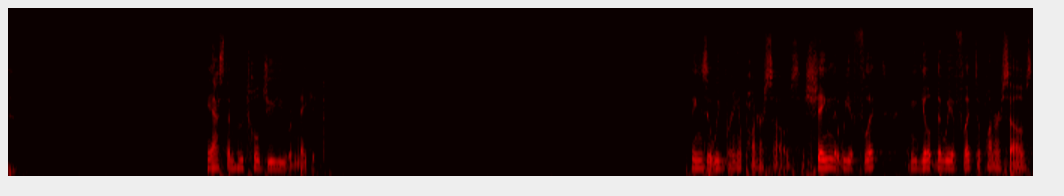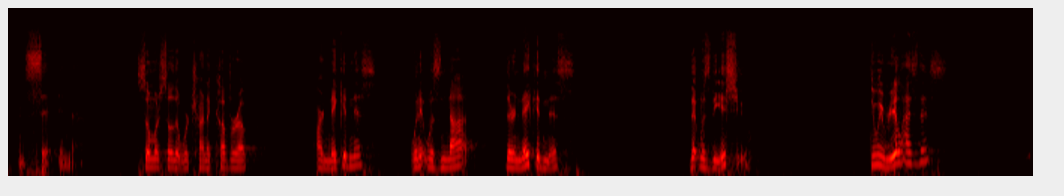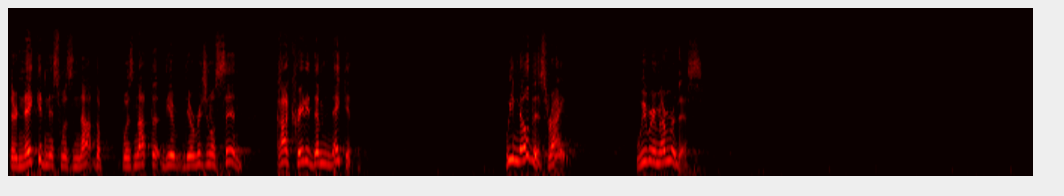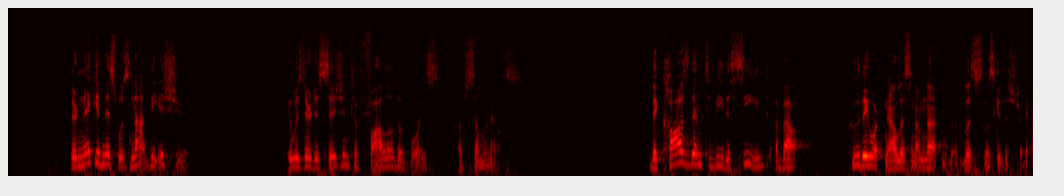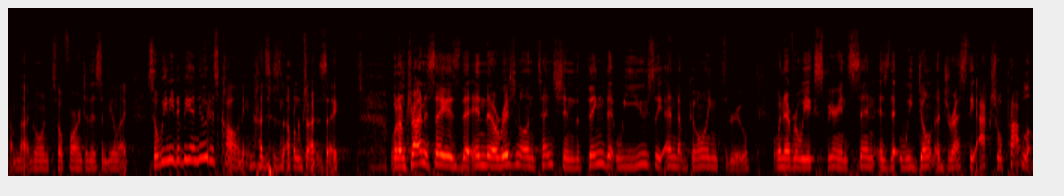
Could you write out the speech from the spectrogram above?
He asked them, Who told you you were naked? Things that we bring upon ourselves, shame that we afflict, and guilt that we afflict upon ourselves, and sit in that. So much so that we're trying to cover up our nakedness when it was not their nakedness that was the issue. Do we realize this? Their nakedness was not the, was not the, the, the original sin. God created them naked. We know this, right? We remember this. Their nakedness was not the issue, it was their decision to follow the voice of someone else that caused them to be deceived about who they were. Now, listen, I'm not, let's, let's get this straight. I'm not going so far into this and being like, so we need to be a nudist colony. No, that's not what I'm trying to say. What I'm trying to say is that in the original intention, the thing that we usually end up going through whenever we experience sin is that we don't address the actual problem.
